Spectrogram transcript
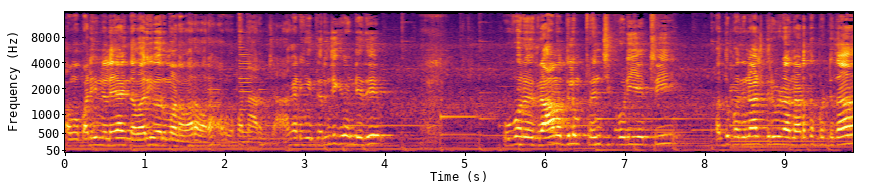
அவங்க படிநிலையாக இந்த வரி வருமானம் வர வர அவங்க பண்ண ஆரம்பித்தாங்க ஆக நீங்கள் தெரிஞ்சுக்க வேண்டியது ஒவ்வொரு கிராமத்திலும் பிரெஞ்சு கொடியேற்றி பத்து பதினாலு திருவிழா நடத்தப்பட்டு தான்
